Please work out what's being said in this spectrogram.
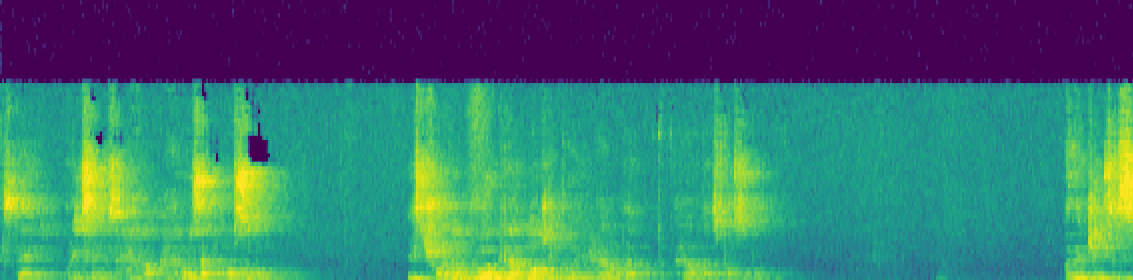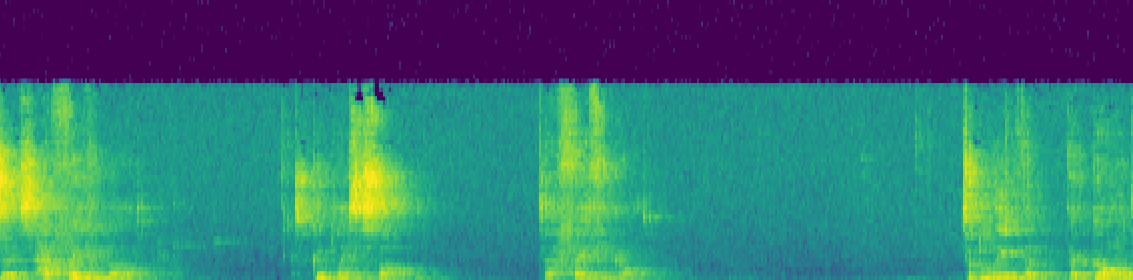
is dead. What he's saying is, how, how is that possible? He's trying to work it out logically how, that, how that's possible. And then Jesus says, Have faith in God. It's a good place to start. To have faith in God. To believe that, that God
